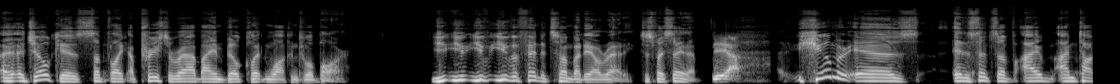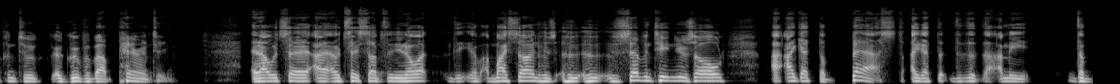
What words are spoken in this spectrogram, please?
a, a joke is something like a priest, a rabbi, and Bill Clinton walk into a bar. You you you've, you've offended somebody already just by saying that. Yeah. Humor is in a sense of I'm I'm talking to a group about parenting and I would say I would say something. You know what? The, my son, who's who, who's 17 years old, I, I got the best. I got the, the, the, I mean the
